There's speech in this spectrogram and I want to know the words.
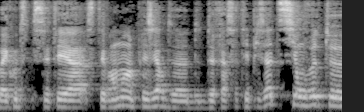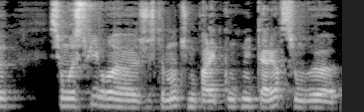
Bah écoute, c'était c'était vraiment un plaisir de, de, faire cet épisode. Si on veut te si on veut suivre justement, tu nous parlais de contenu tout à l'heure. Si on veut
